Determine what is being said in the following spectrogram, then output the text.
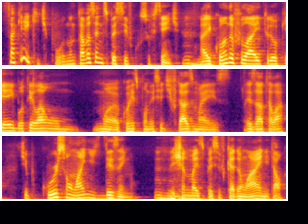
saquei que, tipo, não tava sendo específico o suficiente. Uhum. Aí quando eu fui lá e troquei, botei lá um- uma correspondência de frase mais exata lá, tipo, curso online de desenho. Uhum. Deixando mais específico que era online e tal.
